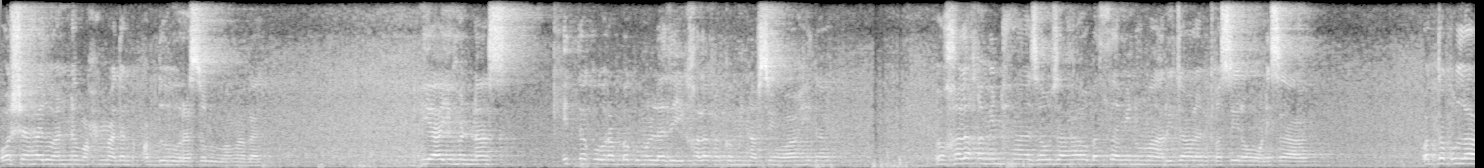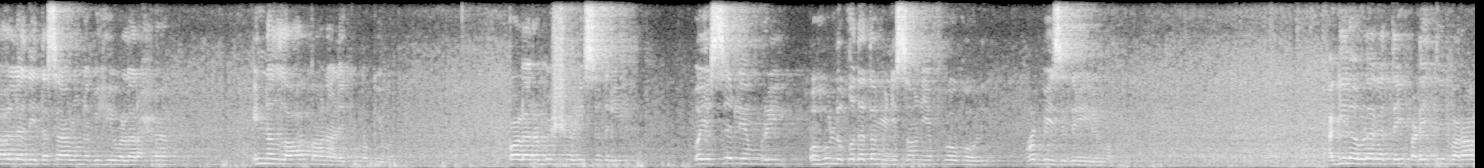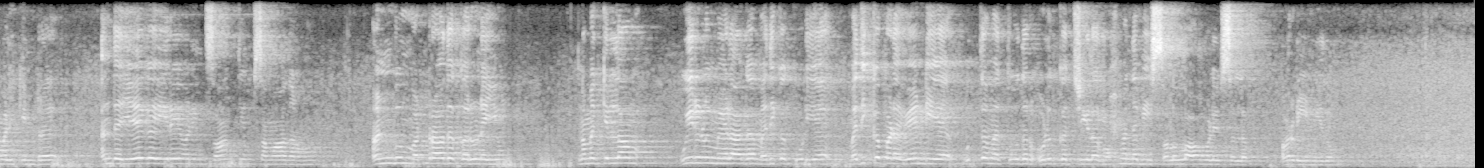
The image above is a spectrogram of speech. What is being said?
وأشهد أن محمدا عبده ورسوله وما بعد. يا أيها الناس اتقوا ربكم الذي خلقكم من نفس واحدة وخلق منها زوجها وبث منهما رجالا كثيرا ونساء. واتقوا الله الذي تساءلون به والأرحام. إن الله كان عليكم رقيبا. قال رب اشرح لي صدري ويسر لي أمري وهل عقدة من لساني يفقهوا قولي. ربي زدني علما. அகில உலகத்தை படைத்து பராமரிக்கின்ற அந்த ஏக இறைவனின் சாந்தியும் சமாதானமும் அன்பும் வற்றாத கருணையும் நமக்கெல்லாம் உயிரினும் மேலாக மதிக்கக்கூடிய மதிக்கப்பட வேண்டிய உத்தம தூதர் ஒழுக்கச் சீலர் முகமது நபி ஸல்லல்லாஹு செல்லம் அவர்கள் மீதும்.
